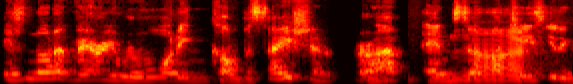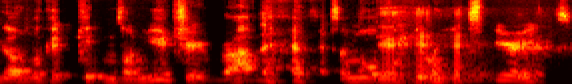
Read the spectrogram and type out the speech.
It's not a very rewarding conversation, right? And so no. much easier to go and look at kittens on YouTube, right? That's a more fulfilling experience.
